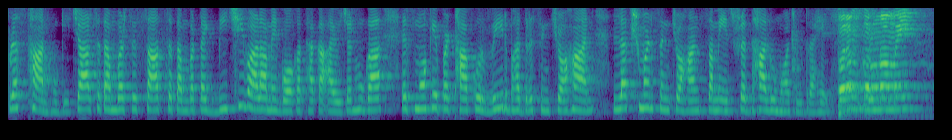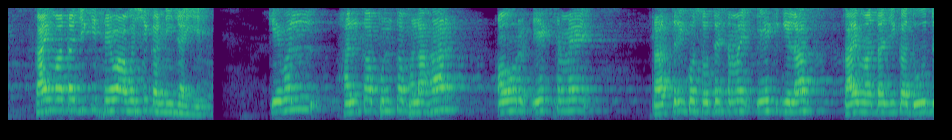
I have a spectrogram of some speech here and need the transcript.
प्रस्थान होगी। चार सितंबर से सात सितंबर तक बीछीवाड़ा में गौकथा का आयोजन होगा। इस मौके पर ठाकुर वीरभद्र सिंह चौहान, लक्ष्मण सिंह चौहान समेत श्रद्धालु मौजूद रहे। परम करुणामयी गाय माता जी की सेवा अवश्य करनी चाहिए। केवल हल्का फुल्का फलाहार और एक समय रात्रि को सोते समय एक गिलास गाय माता जी का दूध।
